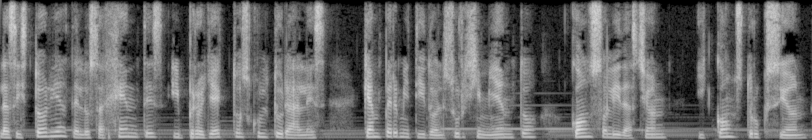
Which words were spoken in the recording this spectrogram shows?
las historias de los agentes y proyectos culturales que han permitido el surgimiento, consolidación y construcción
